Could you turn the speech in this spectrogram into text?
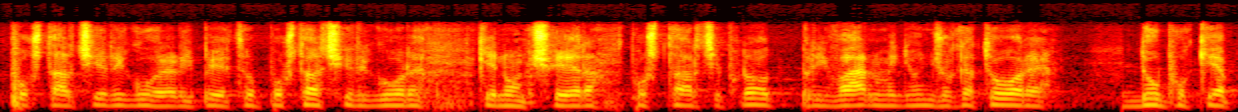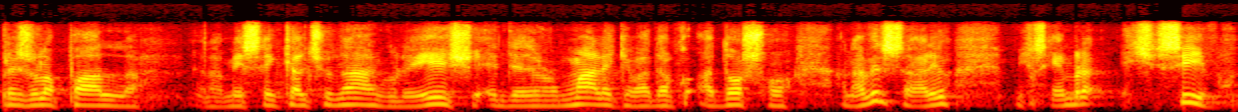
Può starci il rigore, ripeto, può starci il rigore che non c'era, può starci però privarmi di un giocatore dopo che ha preso la palla, l'ha messa in calcio d'angolo e esce ed è normale che vada addosso a un avversario, mi sembra eccessivo.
